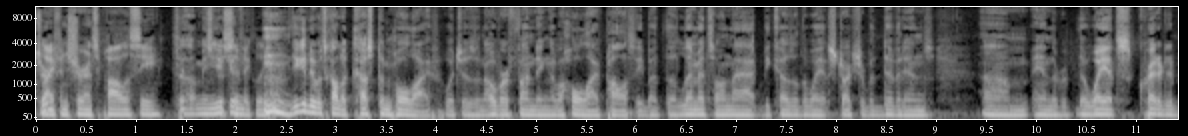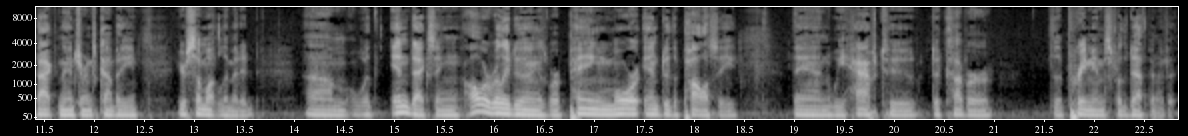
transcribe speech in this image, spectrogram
Sure. life insurance policy So, I mean, you specifically? can you can do what's called a custom whole life, which is an overfunding of a whole life policy. But the limits on that, because of the way it's structured with dividends um, and the the way it's credited back to the insurance company, you're somewhat limited. Um, with indexing, all we're really doing is we're paying more into the policy than we have to to cover the premiums for the death benefit.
